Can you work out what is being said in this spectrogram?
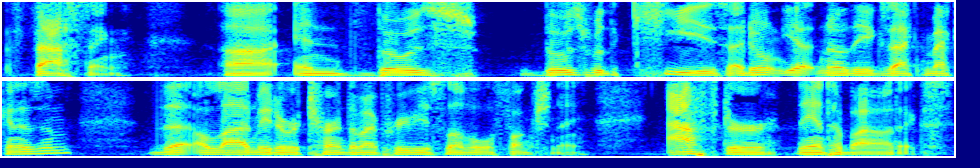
fasting. Uh, and those those were the keys. I don't yet know the exact mechanism that allowed me to return to my previous level of functioning after the antibiotics.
